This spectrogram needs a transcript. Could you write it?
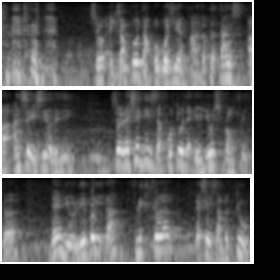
so example now over here, uh, Dr. Tan's uh, answer is here already. So let's say this is a photo that you use from Flickr, then you label it uh, Flickr, let's say it's number two.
